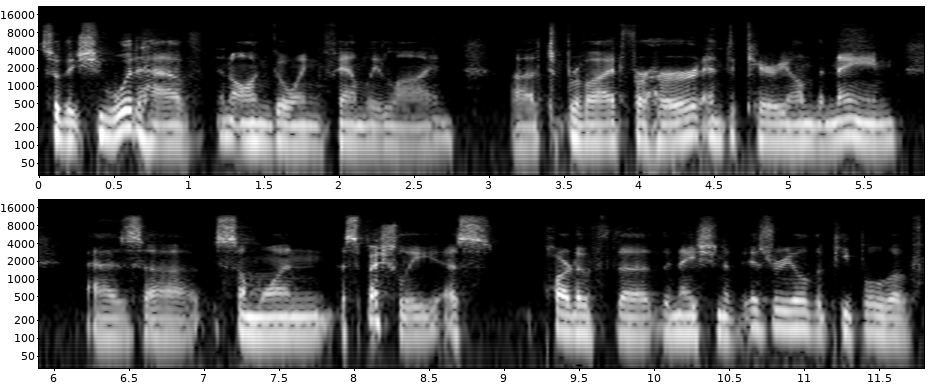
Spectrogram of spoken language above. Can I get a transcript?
so that she would have an ongoing family line uh, to provide for her and to carry on the name as uh, someone, especially as part of the the nation of Israel, the people of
